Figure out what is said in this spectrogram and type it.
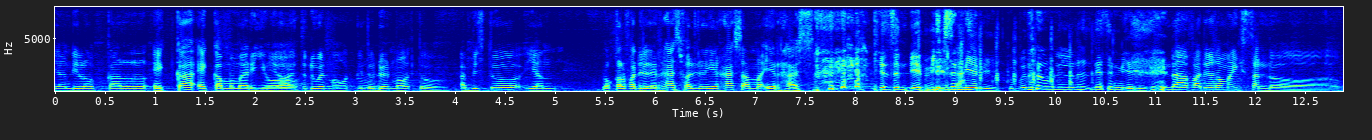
yang di lokal Eka, Eka sama Mario. Iya, itu duet maut tuh. Itu duet maut tuh. Abis itu yang lokal Fadil Irhas, Fadil Irhas sama Irhas. dia sendiri. dia sendiri. Kebetulan Fadil Irhas dia sendiri. Enggak, Fadil sama Iksan dong.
